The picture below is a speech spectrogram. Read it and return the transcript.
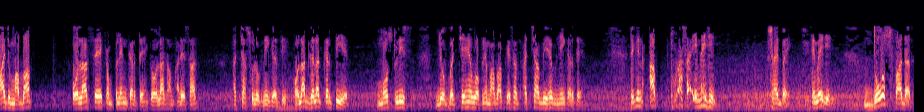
آج ماں باپ اولاد سے کمپلین کرتے ہیں کہ اولاد ہمارے ساتھ اچھا سلوک نہیں کرتی اولاد غلط کرتی ہے موسٹلی جو بچے ہیں وہ اپنے ماں باپ کے ساتھ اچھا بہیو نہیں کرتے لیکن آپ تھوڑا سا امیجن شاہد بھائی imagine those father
